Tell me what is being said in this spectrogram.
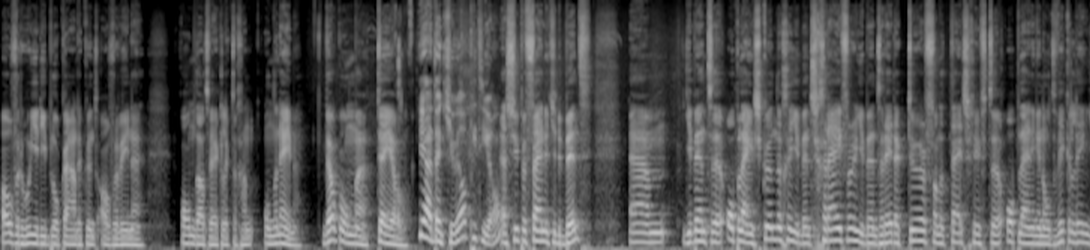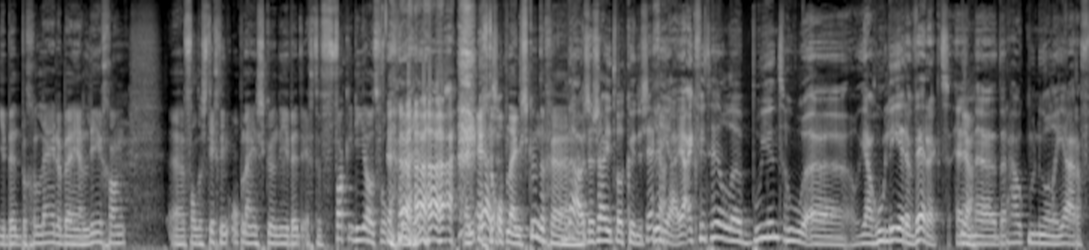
over hoe je die blokkade kunt overwinnen om daadwerkelijk te gaan ondernemen. Welkom uh, Theo. Ja, dankjewel Pieter Jan. Uh, super fijn dat je er bent. Um, je bent uh, opleidingskundige, je bent schrijver, je bent redacteur van het tijdschrift uh, Opleiding en Ontwikkeling. Je bent begeleider bij een leergang uh, van de Stichting Opleidingskunde. Je bent echt een vakidioot volgens mij. een echte ja, opleidingskundige. Nou, zo zou je het wel kunnen zeggen. Ja, ja, ja ik vind het heel uh, boeiend hoe, uh, ja, hoe leren werkt. En daar hou ik me nu al een jaar of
